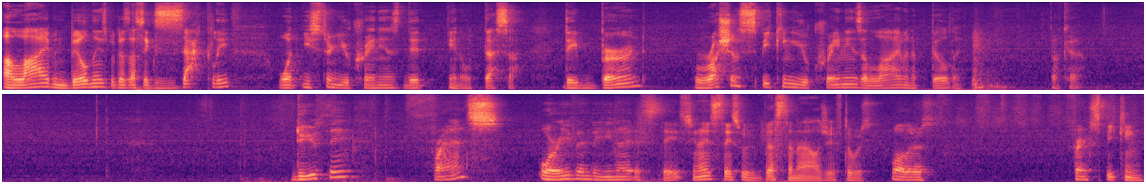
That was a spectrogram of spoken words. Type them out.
alive in buildings because that's exactly what Eastern Ukrainians did in Odessa. They burned Russian speaking Ukrainians alive in a building. Okay. Do you think France or even the United States? United States would be the best analogy if there was well, there's French speaking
